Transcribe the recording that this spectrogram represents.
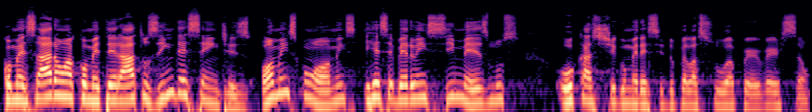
Começaram a cometer atos indecentes, homens com homens, e receberam em si mesmos o castigo merecido pela sua perversão.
